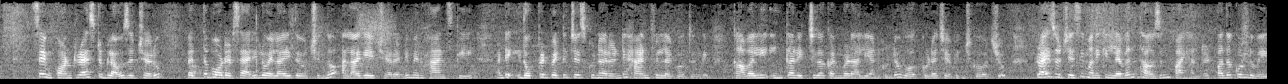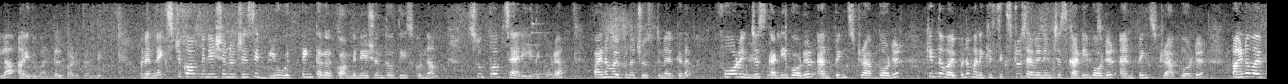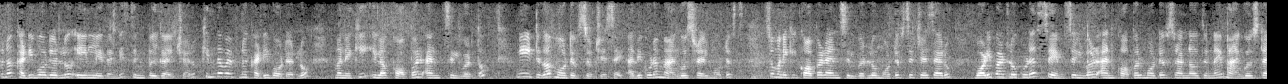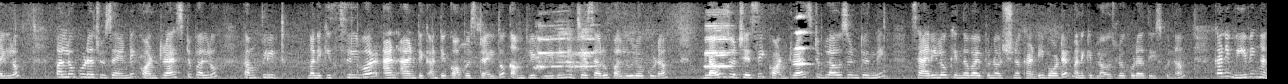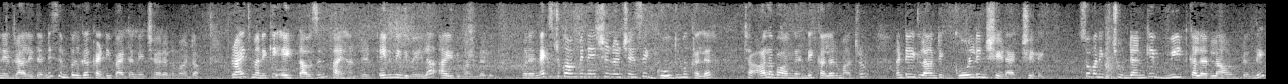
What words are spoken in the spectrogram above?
సేమ్ కాంట్రాస్ట్ బ్లౌజ్ ఇచ్చారు. పెద్ద బార్డర్ శారీలో ఎలా అయితే వచ్చిందో అలాగే ఇచ్చారండి. మీరు హ్యాండ్స్కి అంటే ఇది ఒక్కటి పెట్టి చేసుకున్నారంటే హ్యాండ్ ఫిల్ అయిపోతుంది. కావాలి ఇంకా రిచ్గా కనబడాలి అనుకుంటే వర్క్ కూడా చేపించుకోవచ్చు. ప్రైస్ వచ్చేసి మనకి లెవెన్ థౌజండ్ ఫైవ్ హండ్రెడ్ పదకొండు వేల ఐదు వందలు పడుతుంది. మన నెక్స్ట్ కాంబినేషన్ వచ్చేసి బ్లూ విత్ పింక్ కలర్ కాంబినేషన్తో తీసుకున్నాం. సూపర్ శారీ ఇది కూడా. పైన వైపున చూస్తున్నారు కదా ఫోర్ ఇంచెస్ కడ్డీ border and pink strap border. కింద వైపున మనకి సిక్స్ టు సెవెన్ ఇంచెస్ కడ్డీ border and pink strap border. పైన వైపున కడ్డీ బార్డర్లో ఏం లేదండి సింపుల్గా ఇచ్చారు. కింద వైపున కడ్డీ బార్డర్లో మనకి ఇలా కాపర్ అండ్ సిల్వర్తో నీట్గా మోటివ్స్ వచ్చేసాయి. అది కూడా మ్యాంగో స్టైల్ మోటివ్స్ సో మనకి కాపర్ అండ్ సిల్వర్లో మోటివ్స్ ఇచ్చేసారు బాడీ పార్ట్లో కూడా same silver and copper motifs run అవుతున్నాయి మ్యాంగో స్టైల్లో పళ్ళు కూడా చూసేయండి. కాంట్రాస్ట్ పళ్ళు కంప్లీట్ మనకి సిల్వర్ అండ్ యాంటిక్ అంటే కాపర్ స్టైల్తో కంప్లీట్ వీవింగ్ ఇచ్చేసారు పళ్ళులో కూడా. బ్లౌజ్ వచ్చేసి కాంట్రాస్ట్ బ్లౌజ్ ఉంటుంది. శారీలో కింద వైపున వచ్చిన కడ్డీ బార్డర్ మనకి బ్లౌజ్లో కూడా తీసుకున్నాం కానీ వీవింగ్ అనేది రాలేదండి. సింపుల్గా కడ్డీ ప్యాటర్న్ ఇచ్చారనమాట ప్రైస్ మనకి ఎయిట్ థౌజండ్ ఫైవ్ హండ్రెడ్ ఎనిమిది వేల ఐదు వందలు. మన నెక్స్ట్ కాంబినేషన్ వచ్చేసి గోధుమ కలర్ చాలా బాగుందండి కలర్ మాత్రం. అంటే ఇట్లాంటి గోల్డెన్ షేడ్ యాక్చువల్లీ సో మనకి చూడ్డానికి వీట్ కలర్లా ఉంటుంది.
